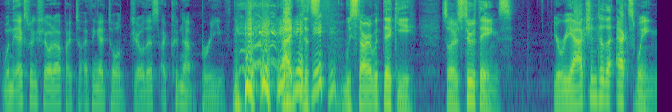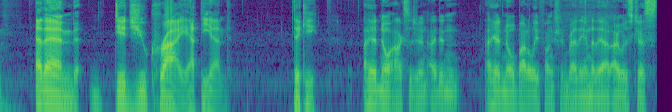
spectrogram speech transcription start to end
when the X-wing showed up, I, t- I think I told Joe this. I could not breathe. I, that's, we started with Dickie. So there's two things: your reaction to the X-wing, and then did you cry at the end, Dickie? I had no oxygen. I didn't. I had no bodily function by the end of that. I was just.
